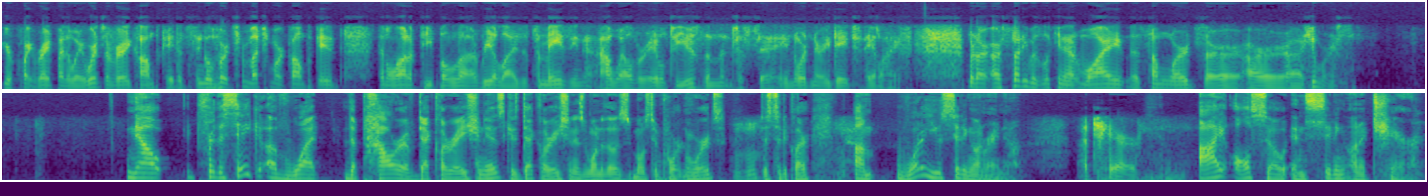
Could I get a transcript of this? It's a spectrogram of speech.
you're quite right, by the way. Words are very complicated. Single words are much more complicated than a lot of people uh, realize. It's amazing how well we're able to use them in just uh, in ordinary day-to-day life. But our, our study was looking at why uh, some words are, are uh, humorous. Now, for the sake of what the power of declaration is, because declaration is one of those most important words, mm-hmm. just to declare. Um, what are you sitting on right now? A chair. I also am sitting on a chair.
